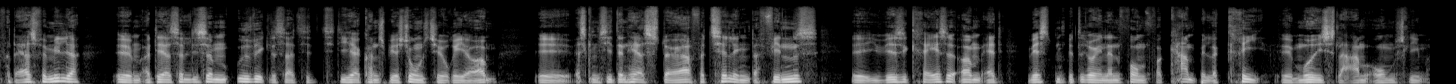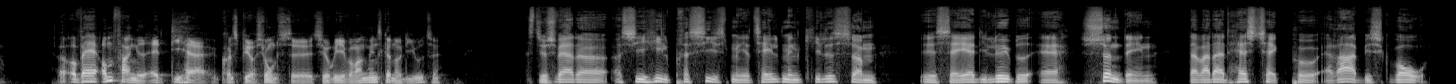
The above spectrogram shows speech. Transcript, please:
fra deres familier, øhm, og det har så ligesom udviklet sig til, til de her konspirationsteorier om, øh, hvad skal man sige, den her større fortælling, der findes øh, i visse kredse om, at Vesten bedriver en eller anden form for kamp eller krig øh, mod islam og muslimer. Og hvad er omfanget af de her konspirationsteorier? Hvor mange mennesker når de ud til? Altså, det er jo svært at, at sige helt præcist, men jeg talte med en kilde, som øh, sagde, at i løbet af søndagen, der var der et hashtag på arabisk, hvor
